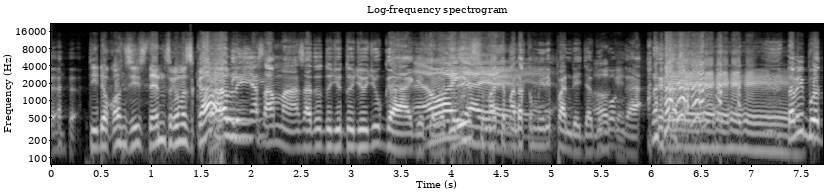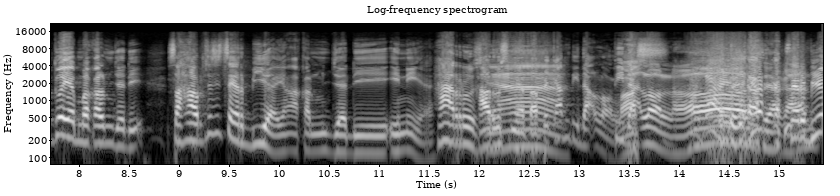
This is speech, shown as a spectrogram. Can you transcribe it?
tidak konsisten sama sekali. Pelatihnya sama 177 juga gitu. Oh, Jadi iya, iya, semacam iya, ada iya. kemiripan dia jago Oke. gua enggak. Tapi buat gue yang bakal menjadi seharusnya sih Serbia yang akan menjadi ini ya. Harusnya. Harusnya tapi kan tidak lolos. Tidak lolos. ya kan? Serbia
